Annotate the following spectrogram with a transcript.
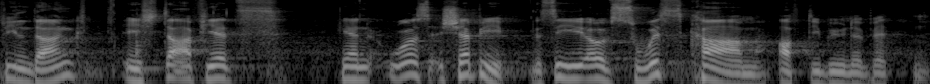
Vielen Dank. Ich darf jetzt Herrn Urs Scheppi, CEO of Swisscom, auf die Bühne bitten.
